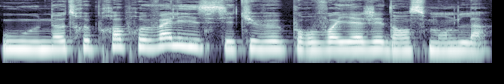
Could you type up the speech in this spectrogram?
ou notre propre valise si tu veux pour voyager dans ce monde-là.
